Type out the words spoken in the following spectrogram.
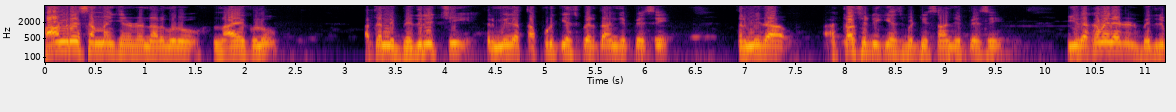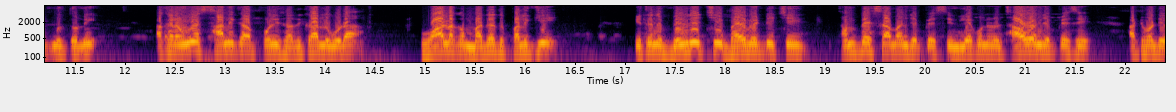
కాంగ్రెస్ సంబంధించినటువంటి నలుగురు నాయకులు అతన్ని బెదిరించి తన మీద తప్పుడు కేసు పెడతా అని చెప్పేసి తన మీద అట్రాసిటీ కేసు పెట్టిస్తా అని చెప్పేసి ఈ రకమైనటువంటి బెదిరింపులతోని అక్కడ ఉన్న స్థానిక పోలీసు అధికారులు కూడా వాళ్ళకు మద్దతు పలికి ఇతన్ని బెదిరించి భయపెట్టించి చంపేస్తామని చెప్పేసి లేకుండా చావు అని చెప్పేసి అటువంటి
